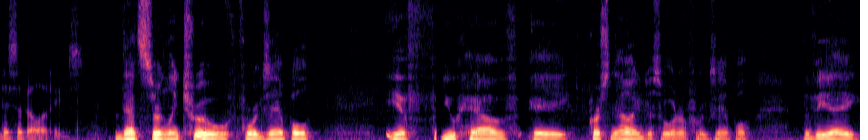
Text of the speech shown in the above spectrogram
disabilities. That's certainly true. For example, if you have a personality disorder, for example, the VA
